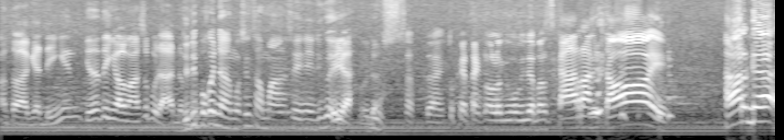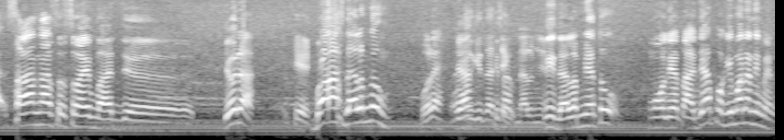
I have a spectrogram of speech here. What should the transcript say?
atau agak dingin, kita tinggal masuk udah adem. Jadi pokoknya nyalain mesin sama AC-nya juga Iya, ya? udah. Buset dah, itu kayak teknologi mobil zaman sekarang coy. Harga sangat sesuai budget. Yaudah, Oke, bahas dalam dong. boleh. Ya, Langsung kita, cek dalamnya. Nih dalamnya tuh mau lihat aja apa gimana nih men?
